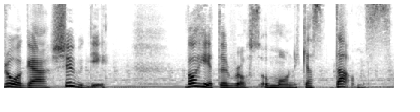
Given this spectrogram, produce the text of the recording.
Fråga 20. Vad heter Ross och Monicas dans?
